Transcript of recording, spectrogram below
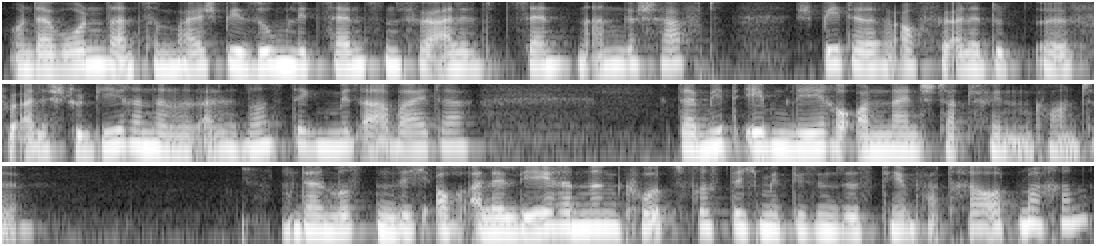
Und da wurden dann zum Beispiel Zoom-Lizenzen für alle Dozenten angeschafft, später dann auch für alle, äh, für alle Studierenden und alle sonstigen Mitarbeiter, damit eben Lehre online stattfinden konnte. Und dann mussten sich auch alle Lehrenden kurzfristig mit diesem System vertraut machen.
